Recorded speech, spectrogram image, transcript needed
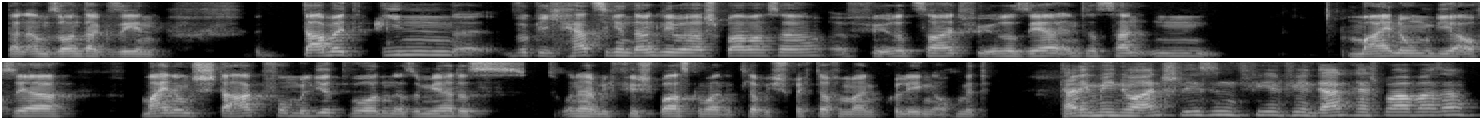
dann am Sonntag sehen. Damit Ihnen äh, wirklich herzlichen Dank, lieber Herr Sparwasser, äh, für Ihre Zeit, für Ihre sehr interessanten Meinungen, die auch sehr meinungsstark formuliert wurden. Also mir hat es unheimlich viel Spaß gemacht. Ich glaube, ich spreche da von meinen Kollegen auch mit. Kann ich mich nur anschließen. Vielen, vielen Dank, Herr Sparwasser.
